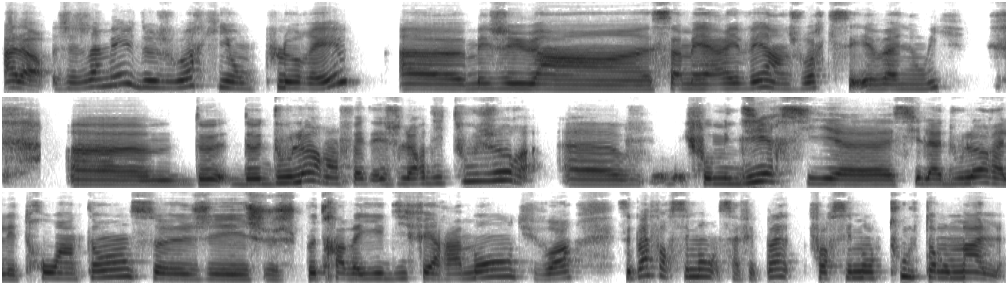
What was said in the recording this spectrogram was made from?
Alors, j'ai jamais eu de joueurs qui ont pleuré, euh, mais j'ai eu un, ça m'est arrivé un joueur qui s'est évanoui euh, de, de, douleur en fait. Et je leur dis toujours, euh, il faut me dire si euh, si la douleur elle est trop intense, euh, j'ai je, je, peux travailler différemment, tu vois. C'est pas forcément, ça fait pas forcément tout le temps mal,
